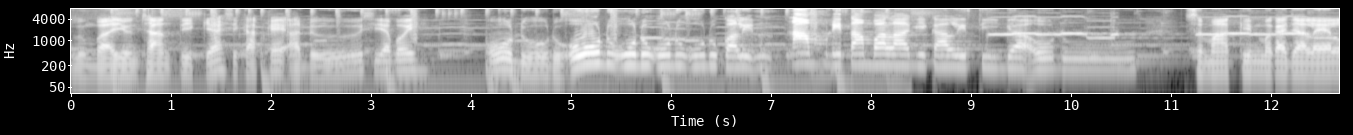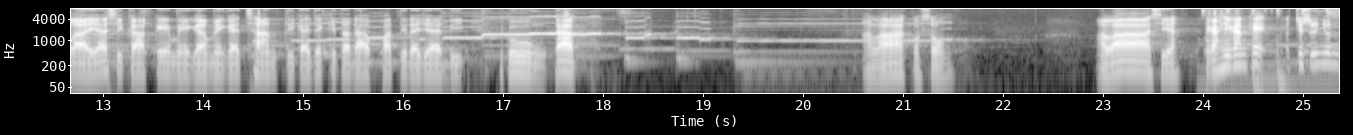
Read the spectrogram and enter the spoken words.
Lumbayun cantik ya si kakek. Aduh, sia boy. Uduh, uduh, uduh, uduh, uduh, uduh kali 6 ditambah lagi kali 3. Uduh. Semakin merajalela ya si kakek mega-mega cantik aja kita dapat tidak jadi rungkat. Alah kosong. Alas ya. Terakhir kan kek cus unyun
